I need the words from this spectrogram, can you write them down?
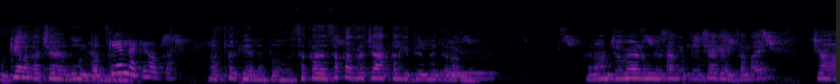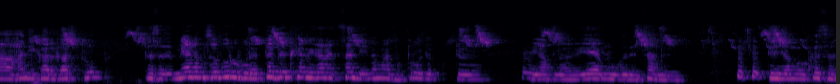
मग केला का चहा दोन तास केला की हो का? झाले आता केला तो. सकाळ सकाळचा चहा आता घेतोय मित्रांनो. कारण आमच्या मॅडमने सांगितले चहा घ्यायचा नाही. चहा हानिकारक असतो. तसं मॅडमचं बरोबर आहे. तब्येत कमी करायची चालली ना माझं प्रोडक्ट हे आपलं व्यायाम वगैरे चालू आहे. त्याच्यामुळे कसं?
